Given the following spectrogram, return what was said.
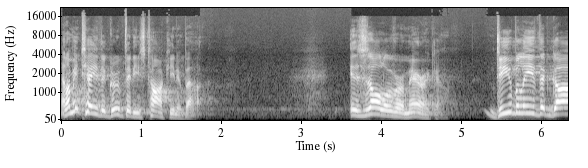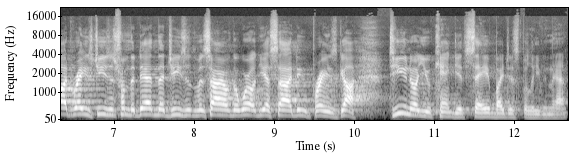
And let me tell you the group that he's talking about. This is all over America. Do you believe that God raised Jesus from the dead and that Jesus is the Messiah of the world? Yes, I do. Praise God. Do you know you can't get saved by just believing that?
